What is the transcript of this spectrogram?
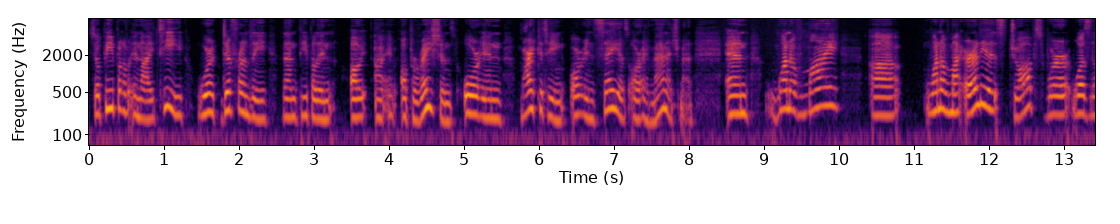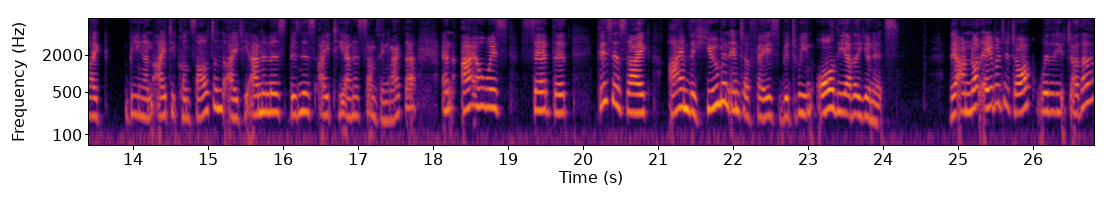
So people in IT work differently than people in, uh, uh, in operations or in marketing or in sales or in management. And one of my uh, one of my earliest jobs were was like being an IT consultant, IT analyst, business IT analyst, something like that. And I always said that this is like I'm the human interface between all the other units. They are not able to talk with each other,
